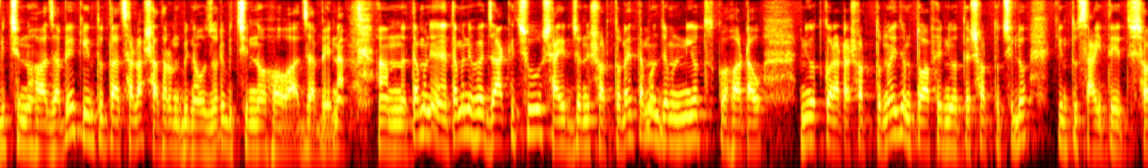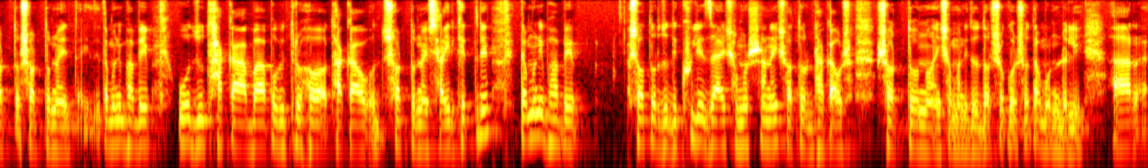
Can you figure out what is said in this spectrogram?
বিচ্ছিন্ন হওয়া যাবে। কিন্তু তাছাড়া সাধারণ বিনা ওজোরে বিচ্ছিন্ন হওয়া যাবে না। তেমন তেমনইভাবে যা কিছু সাইয়ের জন্য শর্ত নয়, তেমন যেমন নিয়ত হওয়াটাও, নিয়ত করাটা শর্ত নয়, যেমন তোয়াফে নিয়তের শর্ত ছিল, কিন্তু সাইতে শর্ত শর্ত নয়, তাই তেমনইভাবে অজু থাকা বা পবিত্র হওয়া থাকা শর্ত নয় সাইয়ের ক্ষেত্রে। তেমনইভাবে সতর যদি খুলে যায়, সমস্যা নেই। সতর ঢাকাও শর্ত নয়, সম্মানিত দর্শক ও শ্রোতা মণ্ডলী। আর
